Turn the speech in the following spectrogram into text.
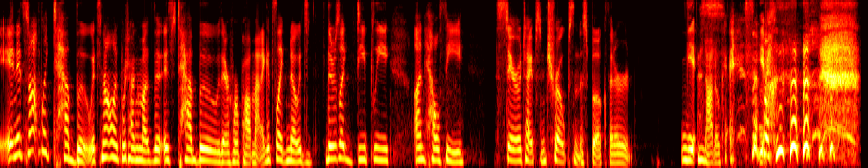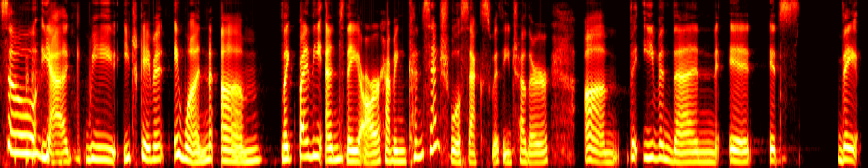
and it's not like taboo. It's not like we're talking about the, it's taboo, therefore problematic. It's like no, it's there's like deeply unhealthy stereotypes and tropes in this book that are Yes. not okay. So So yeah, we each gave it a one. Um, like by the end, they are having consensual sex with each other. Um, but even then, it it's they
